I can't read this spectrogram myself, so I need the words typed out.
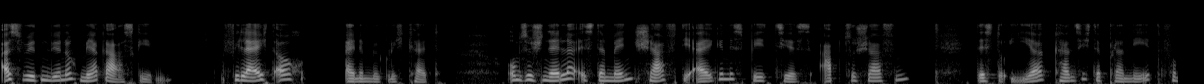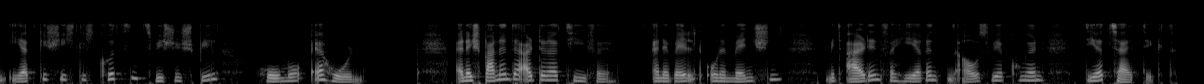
als würden wir noch mehr Gas geben. Vielleicht auch eine Möglichkeit. Umso schneller es der Mensch schafft, die eigene Spezies abzuschaffen, desto eher kann sich der Planet vom erdgeschichtlich kurzen Zwischenspiel Homo erholen. Eine spannende Alternative, eine Welt ohne Menschen mit all den verheerenden Auswirkungen, die er zeitigt.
